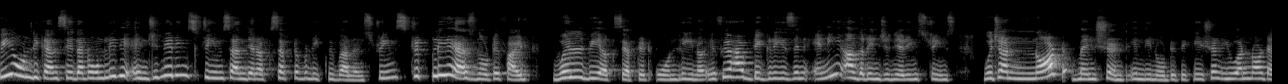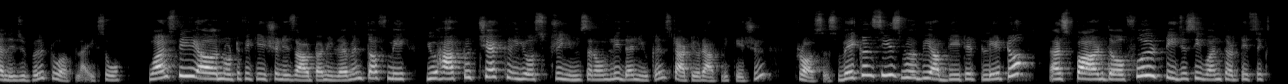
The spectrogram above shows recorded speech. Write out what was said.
we only can say that only the engineering streams and their acceptable equivalent streams strictly as notified will be accepted only. Know, if you have degrees in any other engineering streams which are not mentioned in the notification, you are not eligible to apply. So, Once the uh, notification is out on 11th of May, you have to check your streams and only then you can start your application process. Vacancies will be updated later as per the full TGC 136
